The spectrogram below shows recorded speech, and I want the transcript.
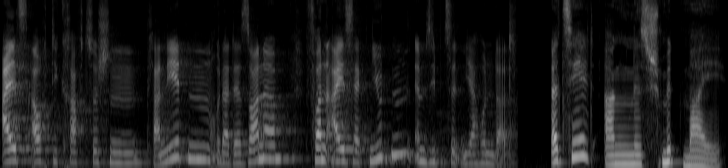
als auch die Kraft zwischen Planeten oder der Sonne von Isaac Newton im 17. Jahrhundert. Erzählt Agnes Schmidt-May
